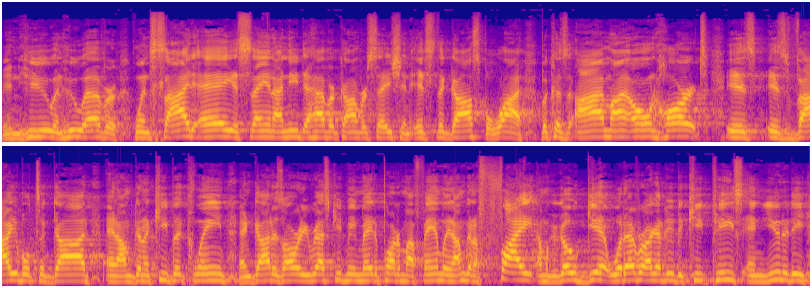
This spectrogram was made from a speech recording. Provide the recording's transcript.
and you and whoever, when side A is saying I need to have a conversation, it's the gospel. Why? Because I, my own heart is, is valuable to God, and I'm to keep it clean, and God has already rescued me, made a part of my family, and I'm to fight. I'm to go get whatever I got to do to keep peace and unity.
